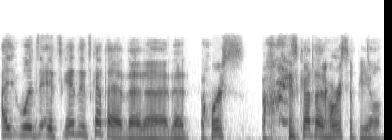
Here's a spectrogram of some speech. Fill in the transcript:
I well, it's, it's got it's got that that uh, that horse it's got that horse appeal,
